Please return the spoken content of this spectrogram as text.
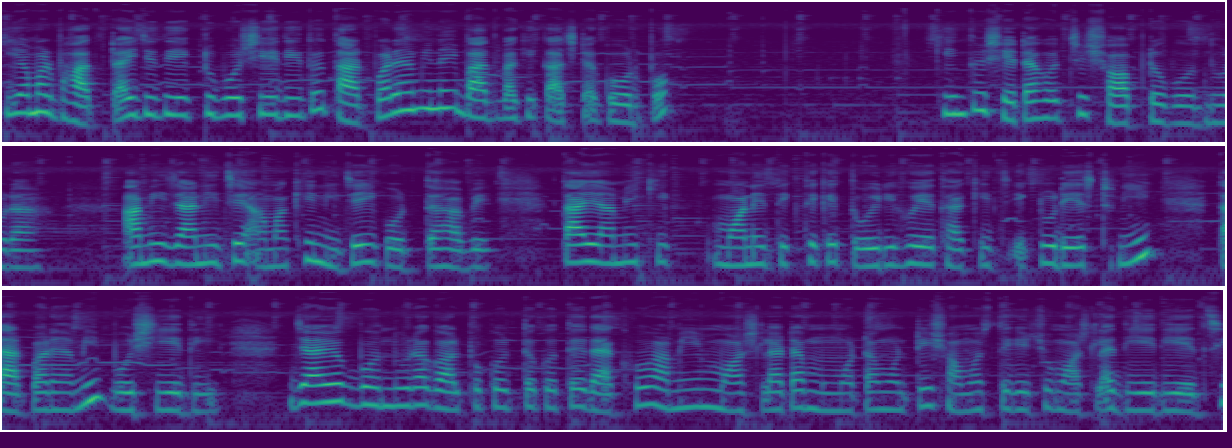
কি আমার ভাতটাই যদি একটু বসিয়ে দিত, তারপরে আমি নেই বাদ বাকি কাজটা করব। কিন্তু সেটা হচ্ছে স্বপ্ন বন্ধুরা। আমি জানি যে আমাকে নিজেই করতে হবে। তাই আমি কি মনের দিক থেকে তৈরি হয়ে থাকি, একটু রেস্ট নিই, তারপরে আমি বসিয়ে দিই। যাই হোক বন্ধুরা, গল্প করতে করতে দেখো আমি মশলাটা মোটামুটি সমস্ত কিছু মশলা দিয়ে দিয়েছি।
